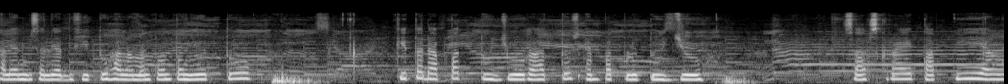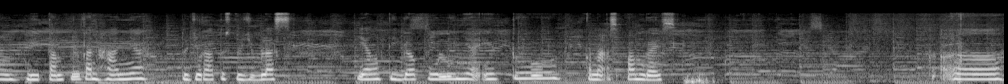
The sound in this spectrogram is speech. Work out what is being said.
kalian bisa lihat di situ halaman tonton YouTube. Kita dapat 747 subscribe tapi yang ditampilkan hanya 717 yang 30 nya itu kena spam guys. Uh,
